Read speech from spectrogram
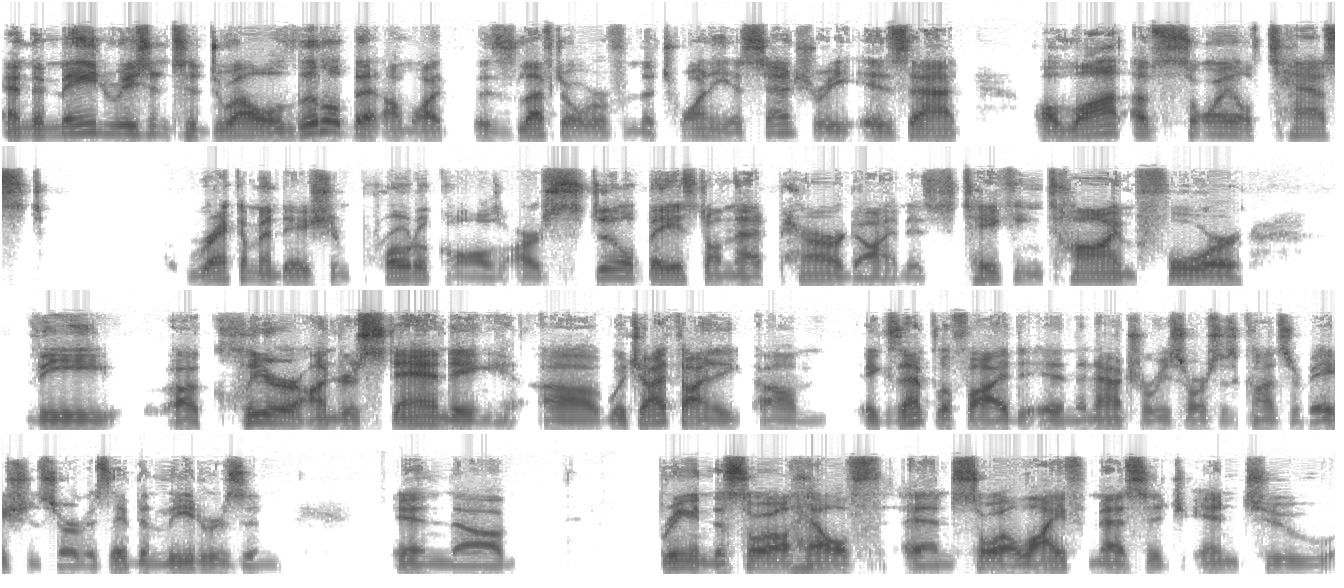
And the main reason to dwell a little bit on what is left over from the 20th century is that a lot of soil test recommendation protocols are still based on that paradigm. It's taking time for the uh, clear understanding, uh, which I find um, exemplified in the Natural Resources Conservation Service. They've been leaders in in uh, bringing the soil health and soil life message into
